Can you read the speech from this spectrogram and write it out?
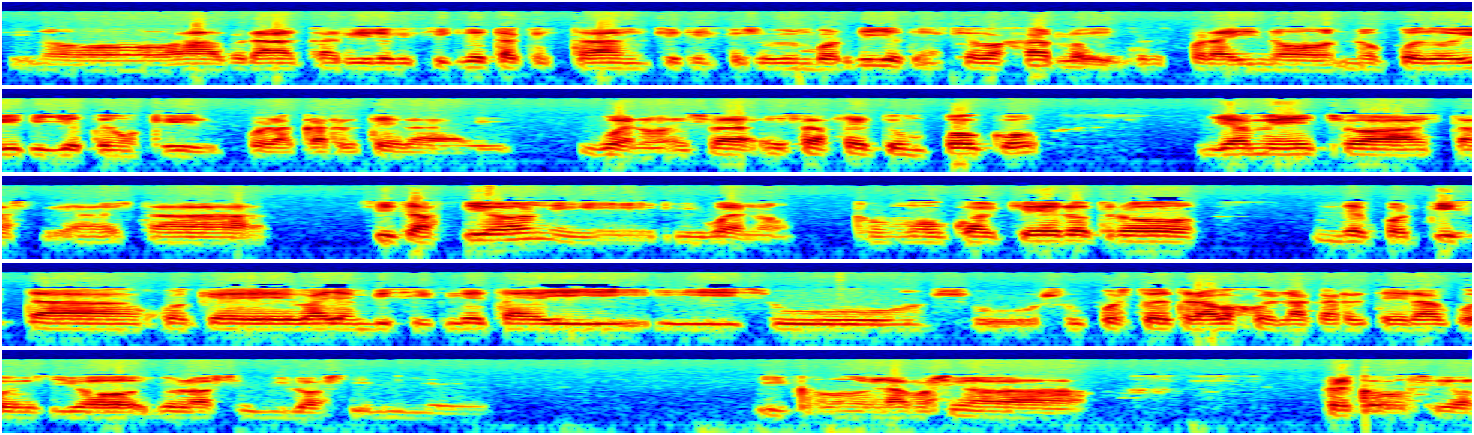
Si no habrá carriles de bicicleta que están que tienes que subir un bordillo, tienes que bajarlo y entonces por ahí no, no puedo ir y yo tengo que ir por la carretera. Y bueno, esa, esa hacerte un poco. Ya me he hecho a esta, a esta situación y, y bueno, como cualquier otro deportista que vaya en bicicleta y, y su, su, su, puesto de trabajo en la carretera, pues yo, yo lo asimilo así y, y con la máxima precaució.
